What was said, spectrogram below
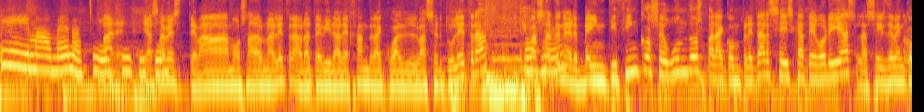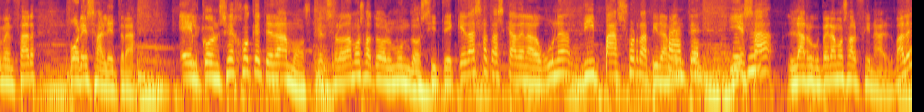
Sí, más o menos, sí. Vale, sí, sí, ya sí. sabes, te vamos a dar una letra, ahora te dirá Alejandra cuál va a ser tu letra y vas a tener 25 segundos para completar seis categorías, las seis deben comenzar por esa letra. El consejo que te damos, que se lo damos a todo el mundo, si te quedas atascada en alguna, di paso rápidamente Paso. y Ujú. esa la recuperamos al final, ¿vale?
